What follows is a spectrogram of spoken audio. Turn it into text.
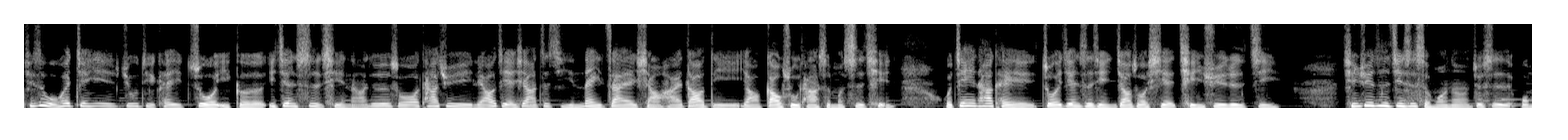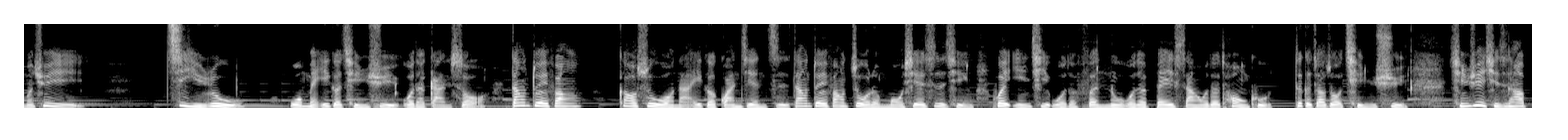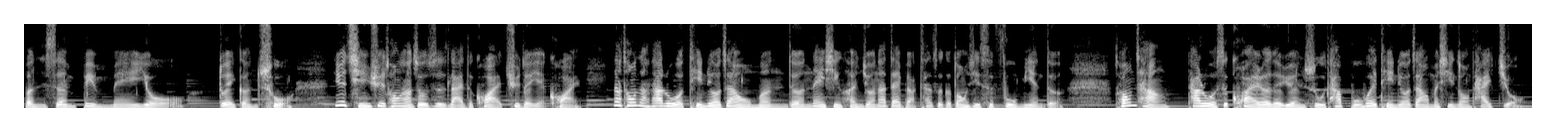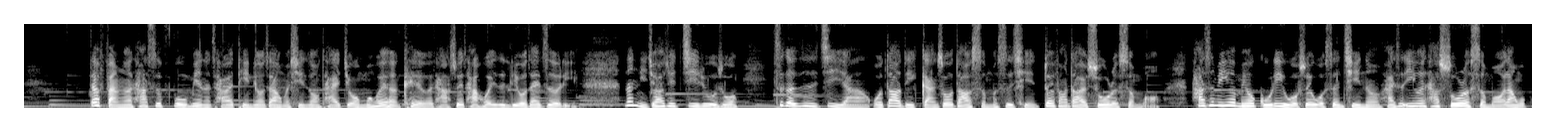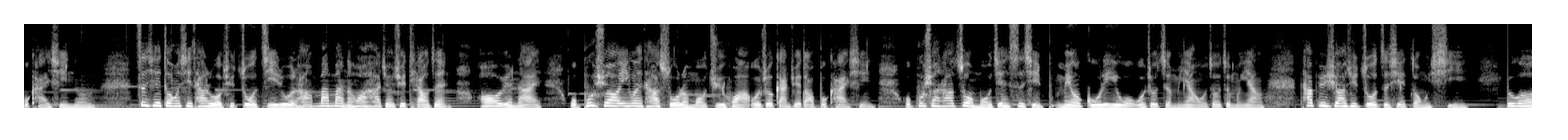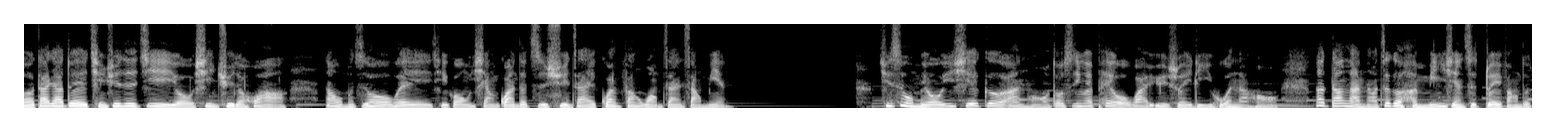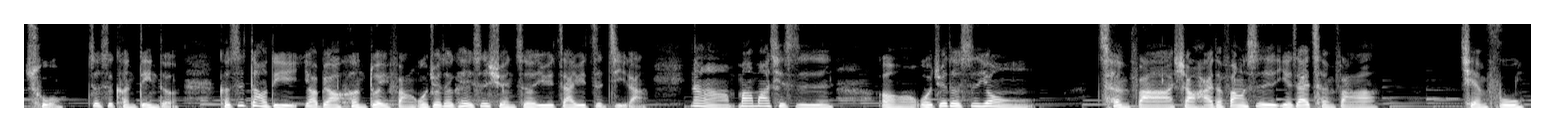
其实我会建议 Judy 可以做一个一件事情啊，就是说他去了解一下自己内在小孩到底要告诉他什么事情。我建议他可以做一件事情，叫做写情绪日记。情绪日记是什么呢？就是我们去记录我每一个情绪，我的感受。当对方告诉我哪一个关键字，当对方做了某些事情，会引起我的愤怒、我的悲伤、我的痛苦。这个叫做情绪，情绪其实它本身并没有对跟错，因为情绪通常就是来得快，去得也快。那通常它如果停留在我们的内心很久，那代表它这个东西是负面的。通常它如果是快乐的元素，它不会停留在我们心中太久。但反而它是负面的，才会停留在我们心中太久，我们会很 care 它，所以它会一直留在这里。那你就要去记录说，这个日记啊，我到底感受到什么事情？对方到底说了什么？他是不是因为没有鼓励我，所以我生气呢？还是因为他说了什么让我不开心呢？这些东西他如果去做记录的话，慢慢的话他就去调整。哦，原来我不需要因为他说了某句话，我就感觉到不开心。我不需要他做某件事情没有鼓励我，我就怎么样，我就怎么样。他必须要去做这些东西。如果大家对情绪日记有兴趣的话，那我们之后会提供相关的资讯在官方网站上面。其实我们有一些个案哦，都是因为配偶外遇所以离婚了哈。那当然了，这个很明显是对方的错，这是肯定的。可是到底要不要恨对方？我觉得可以是选择于在于自己啦。那妈妈其实，呃，我觉得是用惩罚小孩的方式，也在惩罚。前夫，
